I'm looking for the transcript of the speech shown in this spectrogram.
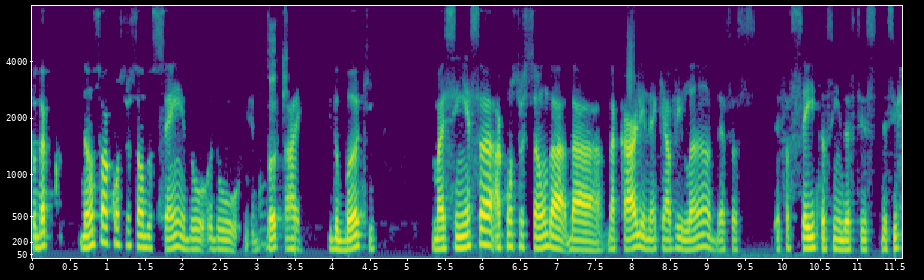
toda não só a construção do Sam, do, do, Buck. ai, e do Buck, mas sim essa a construção da, da, da Carly, né, que é a vilã dessas dessa seita assim, desses desses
